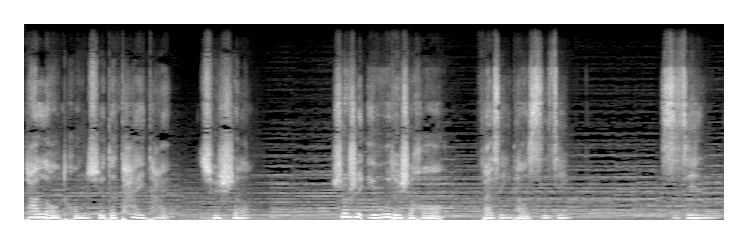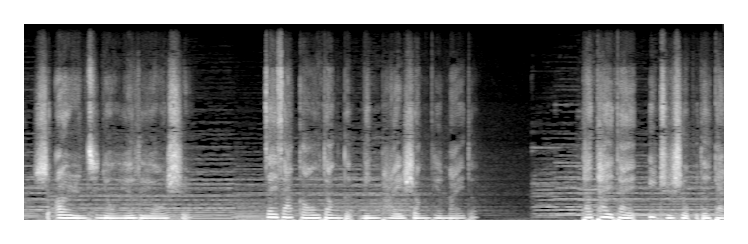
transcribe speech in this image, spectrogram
他老同学的太太去世了，收拾遗物的时候，发现一条丝巾，丝巾。是二人去纽约旅游时，在一家高档的名牌商店买的。他太太一直舍不得戴，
